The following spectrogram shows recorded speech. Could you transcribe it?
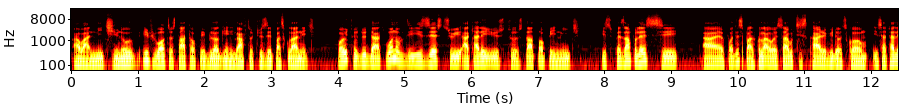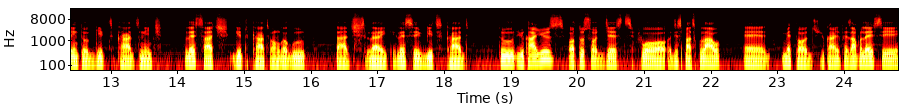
our niche. You know, if you want to start up a blogging, you have to choose a particular niche. For you to do that, one of the easiest we actually use to start up a niche is, for example, let's say uh, for this particular website, which is carreview.com, it's actually into gift card niche. Let's search gift card on Google search, like let's say gift card so you can use auto suggest for this particular uh, method. You can, for example, let's say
